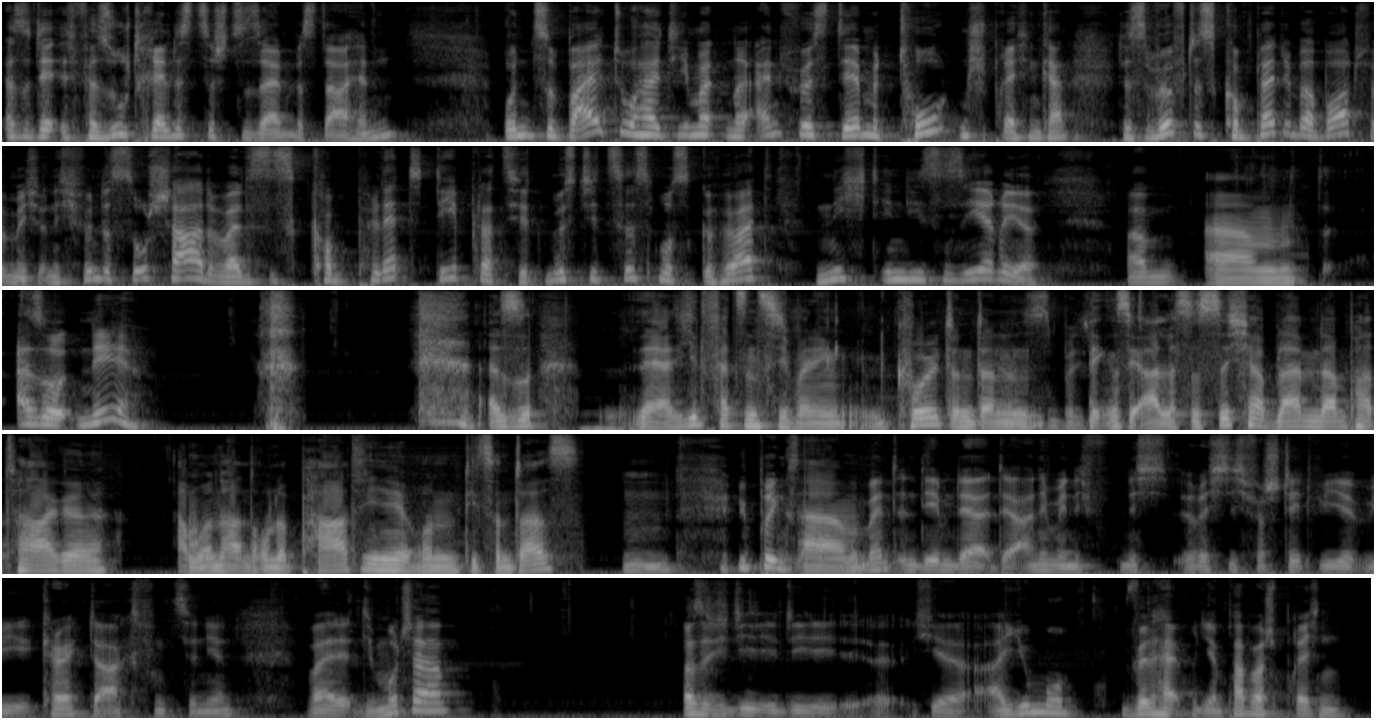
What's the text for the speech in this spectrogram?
also der versucht realistisch zu sein bis dahin. Und sobald du halt jemanden einführst, der mit Toten sprechen kann, das wirft es komplett über Bord für mich. Und ich finde es so schade, weil es ist komplett deplatziert. Mystizismus gehört nicht in diese Serie. Ähm, ähm. Also, nee. Also, ja, jedenfalls sind sie bei den Kult und dann ja, denken sie, alles ist sicher, bleiben da ein paar Tage, haben unter anderem eine Party und dies und das. Mhm. Übrigens, ähm, ein Moment, in dem der, der Anime nicht, nicht richtig versteht, wie, wie Character Arcs funktionieren. Weil die Mutter, also die, die, die äh, hier, Ayumu, will halt mit ihrem Papa sprechen.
